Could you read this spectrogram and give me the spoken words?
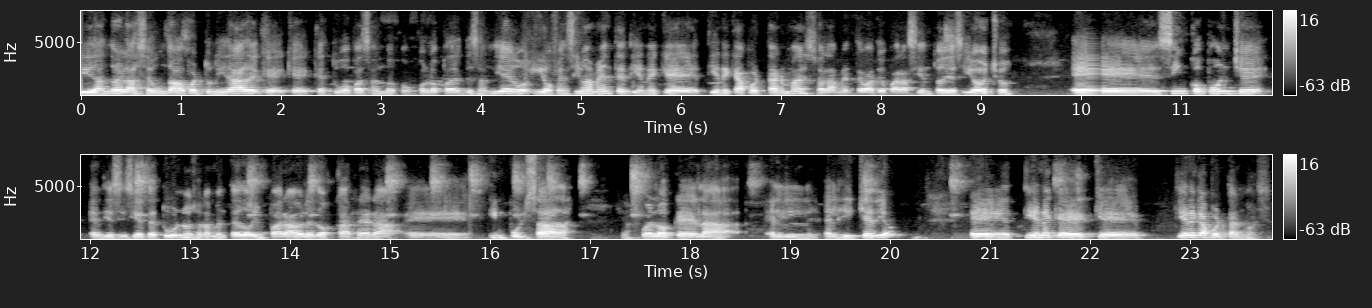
y dándole las segundas oportunidades que, que, que estuvo pasando con, con, los padres de San Diego y ofensivamente tiene que, tiene que aportar más, solamente batió para 118, 5 eh, ponches en 17 turnos, solamente dos imparables, dos carreras eh, impulsadas, que fue lo que la, el, el hit que dio. Eh, tiene, que, que, tiene que aportar más.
